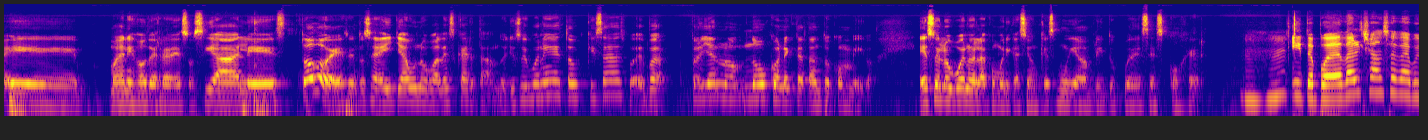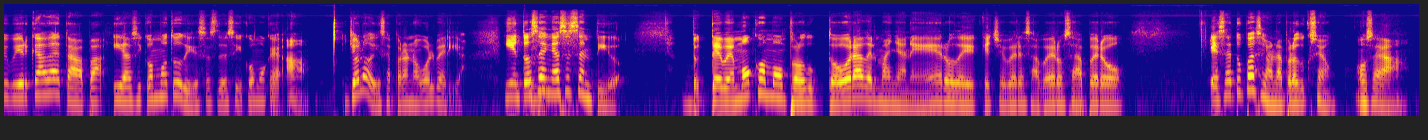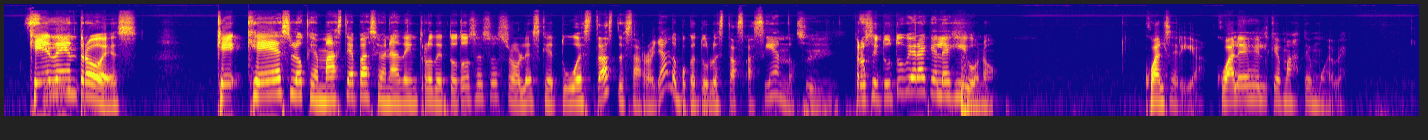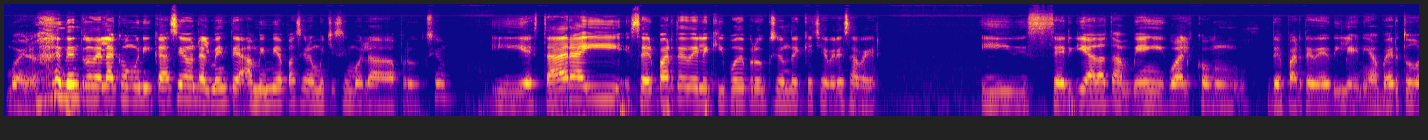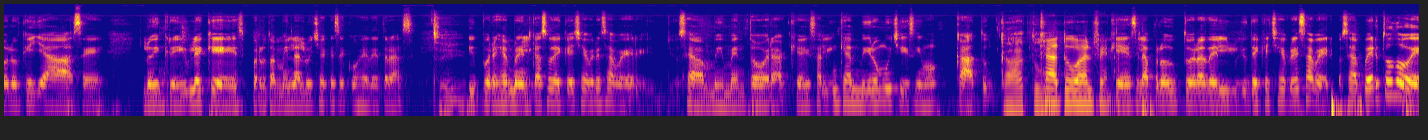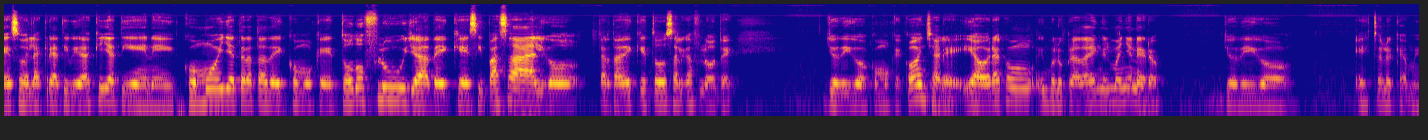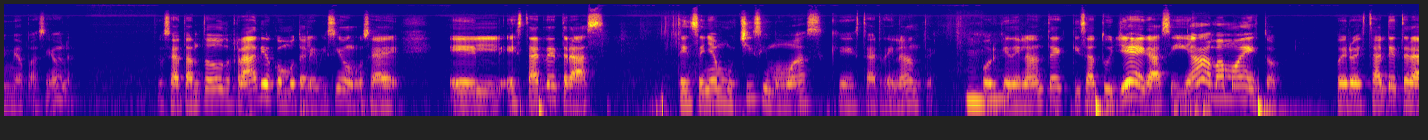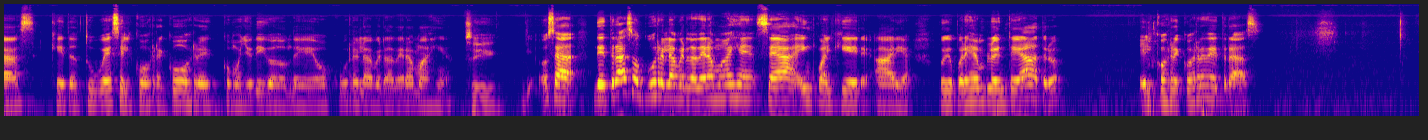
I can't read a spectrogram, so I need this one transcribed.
eh, manejo de redes sociales, todo eso. Entonces ahí ya uno va descartando. Yo soy buena en esto, quizás, pues, pero ya no, no conecta tanto conmigo. Eso es lo bueno de la comunicación, que es muy amplia y tú puedes escoger. Y te puede dar chance de vivir cada etapa y así como tú dices, decir como que, ah, yo lo hice, pero no volvería. Y entonces en ese sentido, te vemos como productora del Mañanero, de qué chévere saber, o sea, pero esa es tu pasión, la producción. O sea, ¿qué Sí. dentro es? ¿Qué, ¿Qué es lo que más te apasiona dentro de todos esos roles que tú estás desarrollando? Porque tú lo estás haciendo. Sí. Pero si tú tuvieras que elegir uno, ¿cuál sería? ¿Cuál es el que más te mueve? Bueno, dentro de la comunicación, realmente a mí me apasiona muchísimo la producción. Y estar ahí, ser parte del equipo de producción de Qué Chévere Saber. Y ser guiada también igual con de parte de Dilenia, ver todo lo que ella hace, lo increíble que es, pero también la lucha que se coge detrás. Sí. Y por ejemplo, en el caso de Qué Chévere Saber, o sea, mi mentora, que es alguien que admiro muchísimo, Katu, Catu. Que tú al final. que es la productora del, de Qué Chévere Saber. O sea, ver todo eso, la creatividad que ella tiene, cómo ella trata de como que todo fluya, de que si pasa algo, trata de que todo salga a flote. Yo digo, como que conchale. Y ahora con, involucrada en el mañanero, yo digo, esto es lo que a mí me apasiona. O sea, tanto radio como televisión. O sea, el estar detrás te enseña muchísimo más que estar delante. Porque delante quizá tú llegas y, ah, vamos a esto. Pero estar detrás, que tú ves el corre-corre, como yo digo, donde ocurre la verdadera magia. Sí. O sea, detrás ocurre la verdadera magia, sea en cualquier área. Porque, por ejemplo, en teatro, el corre-corre detrás,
